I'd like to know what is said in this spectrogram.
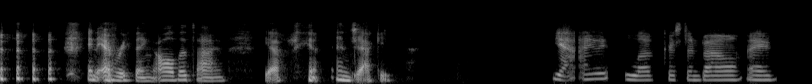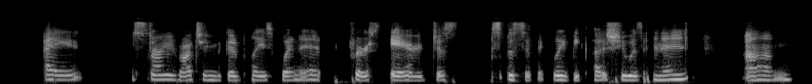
in everything all the time. Yeah, yeah. And Jackie. Yeah, I love Kristen Bell. I I started watching The Good Place when it first aired, just specifically because she was in it. Um,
